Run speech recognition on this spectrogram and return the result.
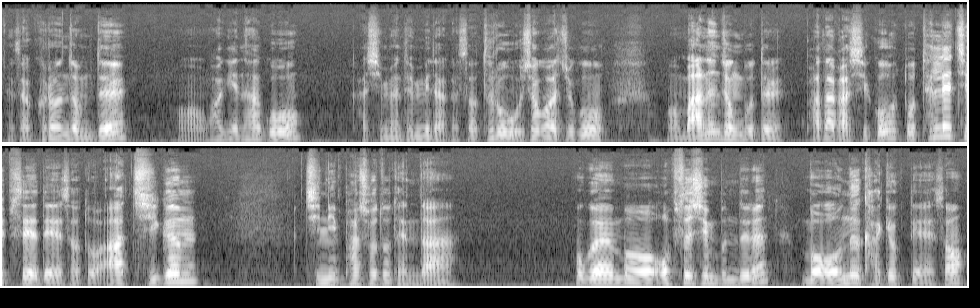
그래서 그런 점들 어, 확인하고 가시면 됩니다. 그래서 들어오셔가지고 어, 많은 정보들 받아가시고 또 텔레칩스에 대해서도 아 지금 진입하셔도 된다. 혹은 뭐 없으신 분들은 뭐 어느 가격대에서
